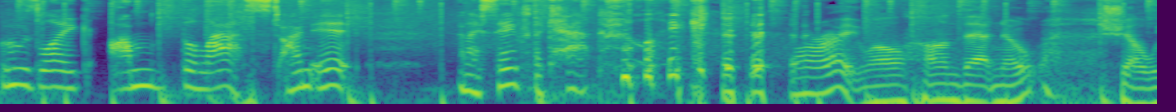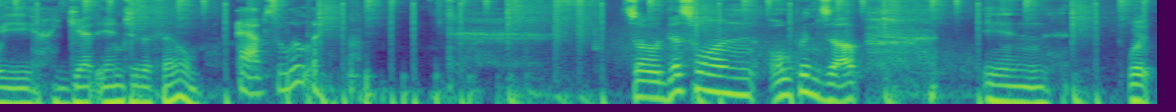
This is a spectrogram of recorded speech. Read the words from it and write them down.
who's like, I'm the last, I'm it, and I saved the cat. like, all right. Well, on that note, shall we get into the film? absolutely. So this one opens up in with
